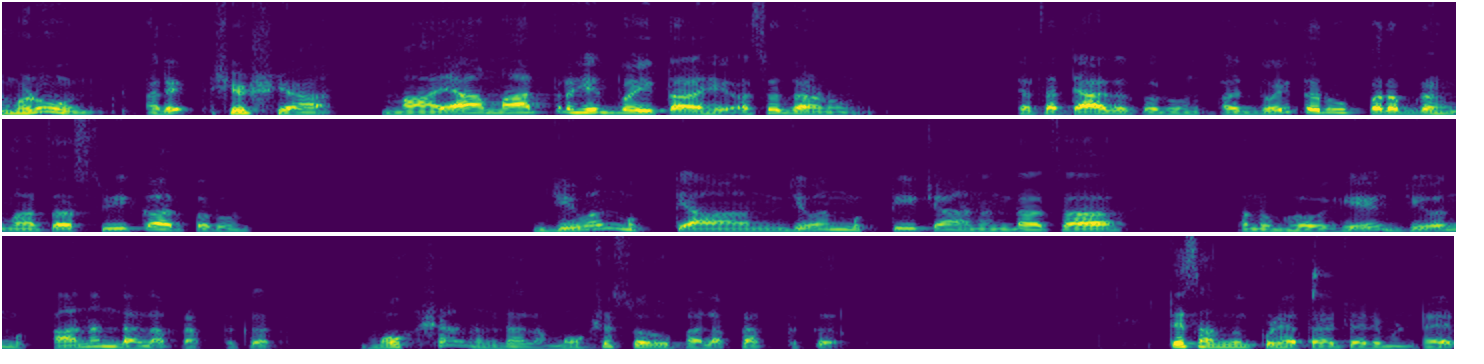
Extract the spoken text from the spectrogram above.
म्हणून अरे शिष्या माया मात्र हे द्वैत आहे असं जाणून त्याचा त्याग करून अद्वैत रूप परब्रह्माचा स्वीकार करून जीवनमुक्त्यान जीवनमुक्तीच्या आनंदाचा अनुभव घे जीवन आनंदाला प्राप्त कर. मोक्षानंदाला मोक्ष स्वरूपाला प्राप्त कर. ते सांगून पुढे आता आचार्य म्हणतायत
